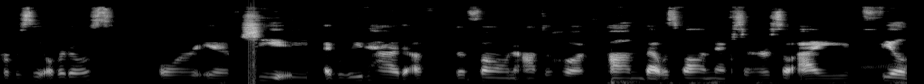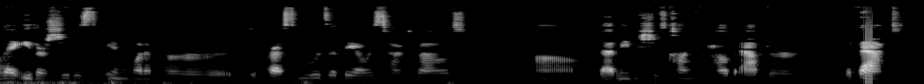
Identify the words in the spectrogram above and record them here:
purposely overdosed or if she, I believe, had a, the phone off the hook um, that was falling next to her. So I feel that either she was in one of her depressed moods that they always talked about, um, that maybe she was calling for help after the fact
